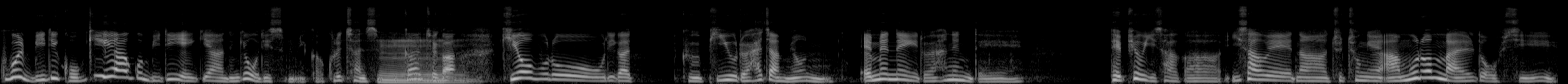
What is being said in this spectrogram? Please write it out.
그걸 미리 거기하고 미리 얘기하는 게 어디 있습니까? 그렇지 않습니까? 음. 제가 기업으로 우리가 그 비유를 하자면 M&A를 하는데 대표 이사가 이사회나 주총에 아무런 말도 없이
